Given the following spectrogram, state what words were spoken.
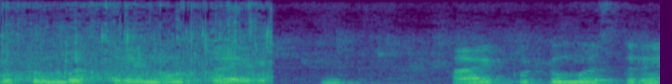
ಕುಟುಂಬಸ್ಥರೇ, ನೋಡ್ತಾ ಇರಿ. ಹಾಯ್, ಕುಟುಂಬಸ್ಥರೇ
